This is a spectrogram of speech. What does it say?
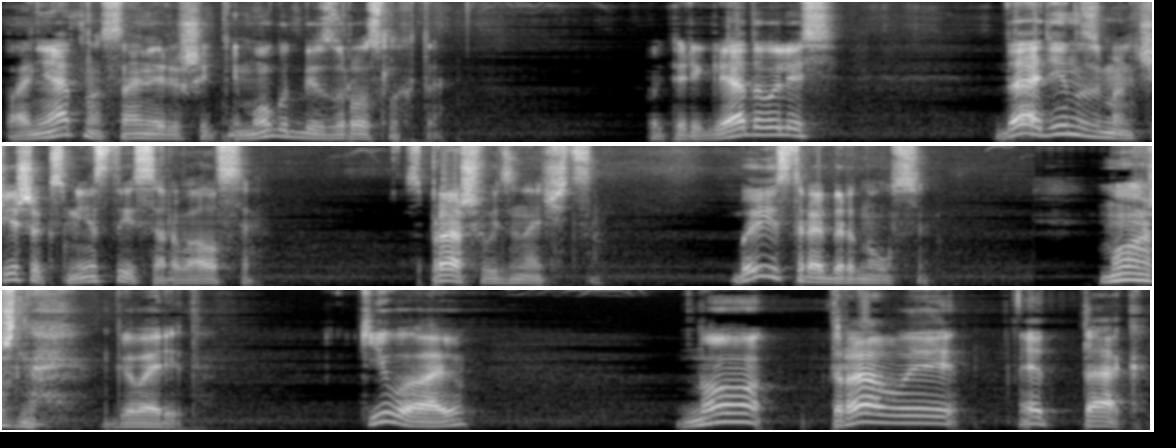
Понятно, сами решить не могут без взрослых-то. Попереглядывались. Да, один из мальчишек с места и сорвался. Спрашивать, значится. Быстро обернулся. «Можно», — говорит. Киваю. Но травы — это так.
